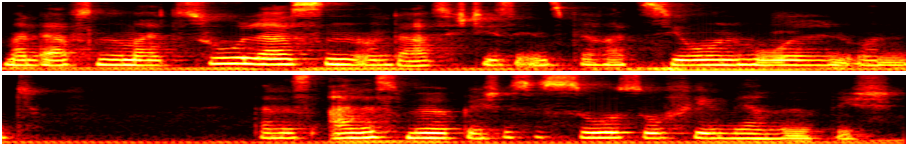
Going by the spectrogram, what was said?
man darf es nur mal zulassen und darf sich diese Inspiration holen und dann ist alles möglich. Es ist so, so viel mehr möglich,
